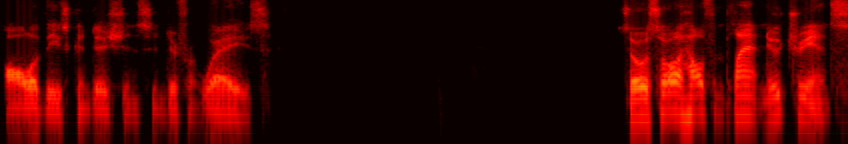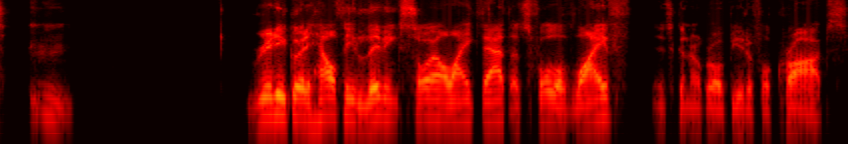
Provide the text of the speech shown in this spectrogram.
all of these conditions in different ways. So soil health and plant nutrients. really good, healthy, living soil like that that's full of life, it's going to grow beautiful crops.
